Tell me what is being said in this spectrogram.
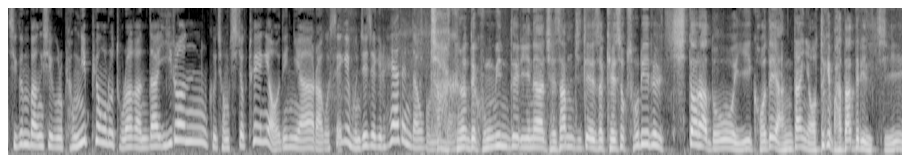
지금 방식으로 병립형으로 돌아간다 이런 그 정치적 퇴행이 어딨냐라고 세게 문제 제기를 해야 된다고 봅니다. 자, 그런데 국민들이나 제3지대에서 계속 소리를 치더라도 이 거대 양당이 어떻게 받아들일지.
